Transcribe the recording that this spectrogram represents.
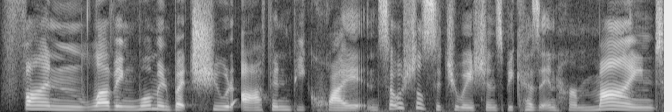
fun, loving woman. But she would often be quiet in social situations because in her mind,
